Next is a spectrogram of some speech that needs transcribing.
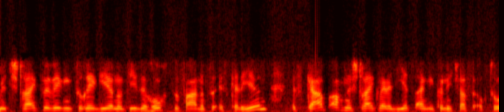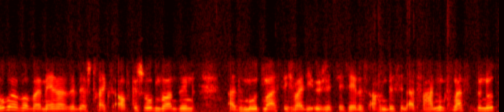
mit Streikbewegungen zu reagieren und diese hochzufahren und zu eskalieren. Es gab auch eine Streikwelle, die jetzt angekündigt war für Oktober, wobei mehrere der Streiks aufgeschoben worden sind. Also mutmaßlich, weil die ÖGCC das auch ein bisschen als Verhandlungsmasse benutzt.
